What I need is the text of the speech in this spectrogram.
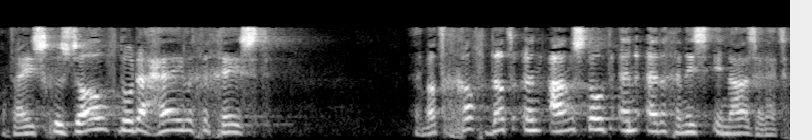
want hij is gezalfd door de Heilige Geest. En wat gaf dat een aanstoot en ergernis in Nazareth?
